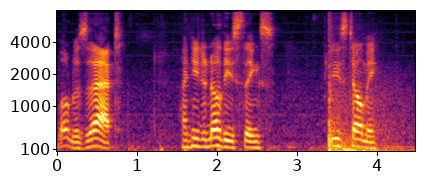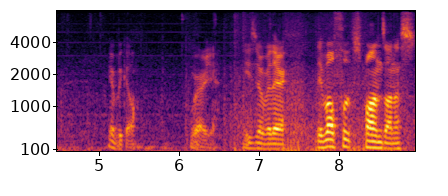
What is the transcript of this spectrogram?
What was that? I need to know these things. Please tell me. Here we go. Where are you? He's over there. They've all flipped spawns on us.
